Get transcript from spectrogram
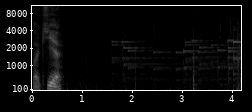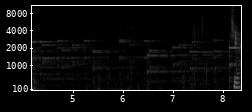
Так, є. Є.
